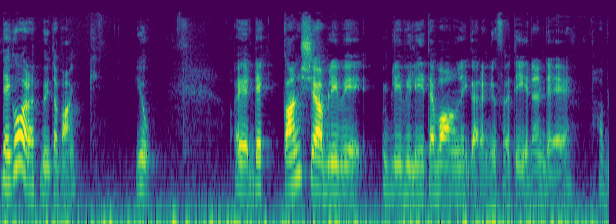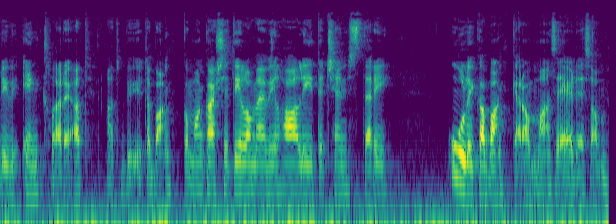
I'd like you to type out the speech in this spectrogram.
Det går att byta bank. Jo. Och det kanske har blivit, blivit lite vanligare nu för tiden. Det har blivit enklare att, att byta bank och man kanske till och med vill ha lite tjänster i olika banker om man ser det som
